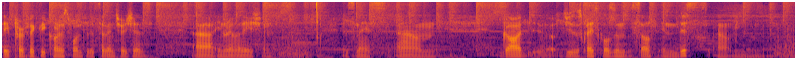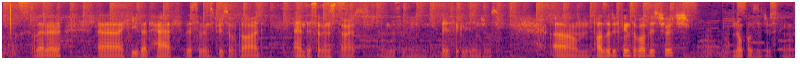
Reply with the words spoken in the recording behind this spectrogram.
they perfectly correspond to the seven churches uh, in Revelation. It's nice. Um, God, Jesus Christ calls himself in this um, letter uh, he that hath the seven spirits of God and the seven stars and the seven basically angels. Um, positive things about this church? No positive things.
